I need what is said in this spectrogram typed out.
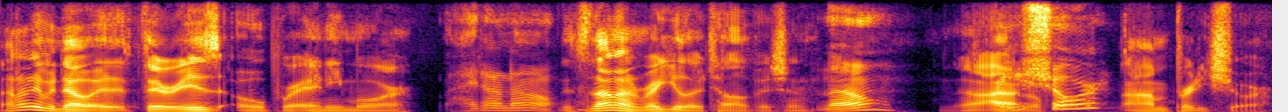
I don't even know if there is Oprah anymore. I don't know. It's not on regular television. No? No, Are you know. sure? I'm pretty sure.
